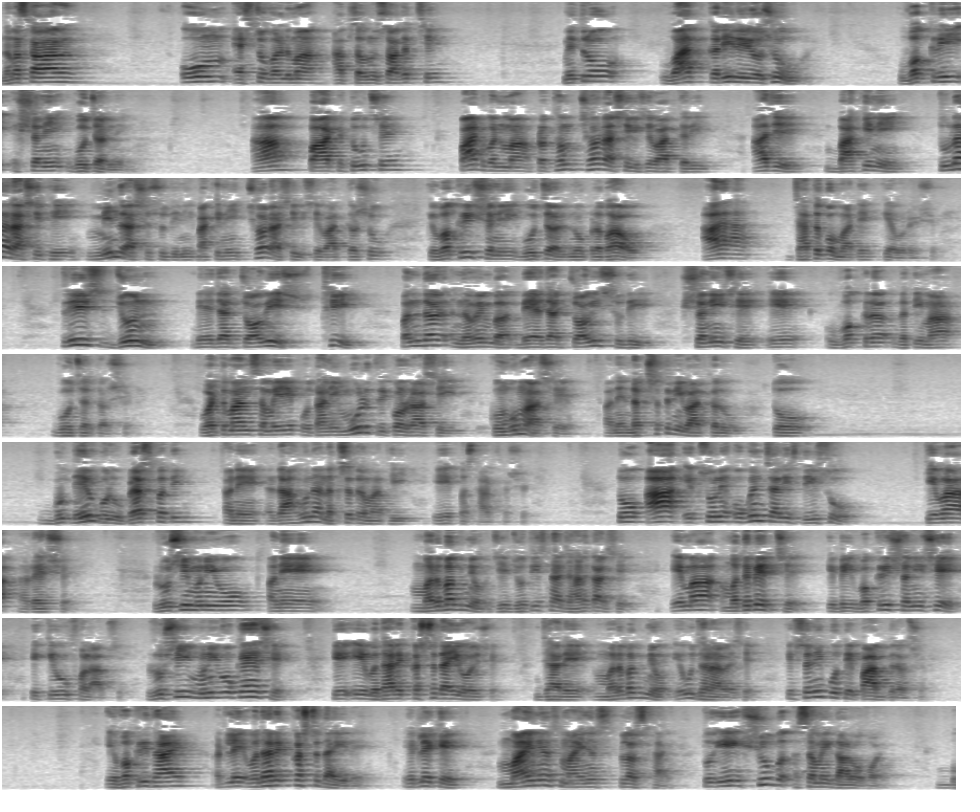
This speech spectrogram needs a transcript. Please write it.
નમસ્કાર. ઓમ એસ્ટ્રો વર્લ્ડમાં આપ સૌનું સ્વાગત છે. મિત્રો, વાત કરી રહ્યો છું વક્રી શનિ ગોચરની. આ પાર્ટ ટુ છે. પાર્ટ વનમાં પ્રથમ છ રાશિ વિશે વાત કરી. આજે બાકીની તુલા રાશિથી મીન રાશિ સુધીની બાકીની છ રાશિ વિશે વાત કરશું કે વક્રી શનિ ગોચરનો પ્રભાવ આ જાતકો માટે કેવો રહેશે. ત્રીસ જૂન બે હજાર ચોવીસથી પંદર નવેમ્બર બે હજાર ચોવીસ સુધી શનિ છે એ વક્ર ગતિમાં ગોચર કરશે. વર્તમાન સમયે પોતાની મૂળ ત્રિકોણ રાશિ કુંભમાં છે અને નક્ષત્રની વાત કરું તો દેવગુરુ બૃહસ્પતિ અને રાહુના નક્ષત્રમાંથી એ પસાર થશે. તો આ એકસો ને ઓગણચાલીસ દિવસો કેવા રહેશે? ઋષિ મુનિઓ અને મર્મજ્ઞો જે જ્યોતિષના જાણકાર છે, એમાં મતભેદ છે કે ભાઈ વક્રી શનિ છે એ કેવું ફળ આપશે. ઋષિ મુનિઓ કહે છે કે એ વધારે કષ્ટદાયી હોય છે, જ્યારે મર્મજ્ઞો એવું જણાવે છે કે શનિ પોતે પાપ ગ્રહ છે. એ વક્રી થાય એટલે વધારે કષ્ટદાયી રહે, એટલે કે માઇનસ માઇનસ પ્લસ થાય. તો એ શુભ સમયગાળો હોય.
